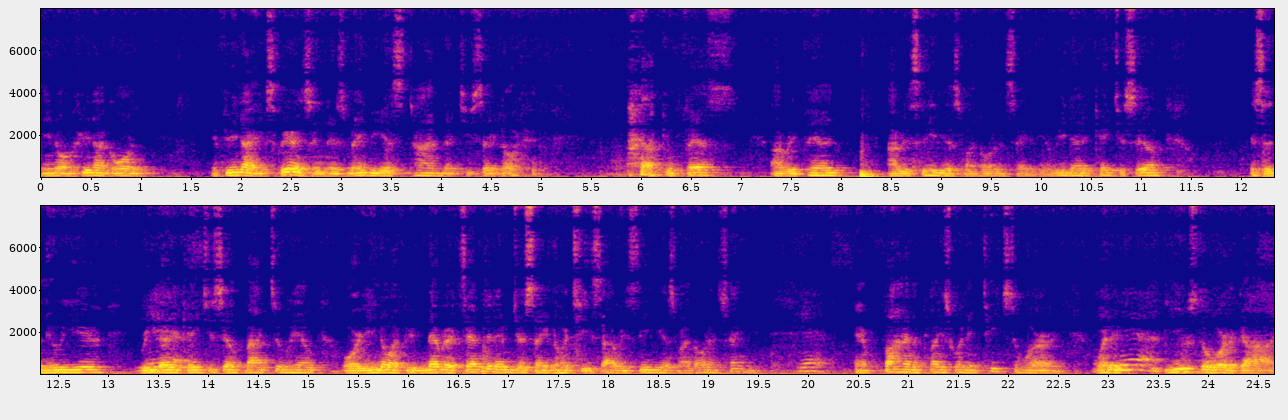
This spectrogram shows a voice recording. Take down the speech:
You know, if you're not going, if you're not experiencing this, maybe it's time that you say, Lord, I confess, I repent, I receive you as my Lord and Savior. Rededicate yourself. It's a new year. Rededicate yourself back to him. Or, you know, if you've never accepted him, just say, Lord Jesus, I receive you as my Lord and Savior. Yes. And find a place where they teach the word, where they use the word of God.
